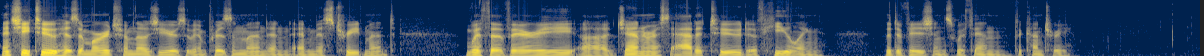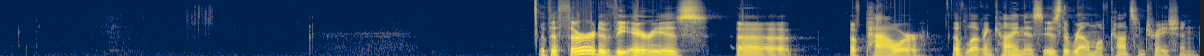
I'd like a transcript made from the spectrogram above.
And she too has emerged from those years of imprisonment and, and mistreatment with a very uh, generous attitude of healing the divisions within the country. The third of the areas uh, of power of loving kindness is the realm of concentration.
